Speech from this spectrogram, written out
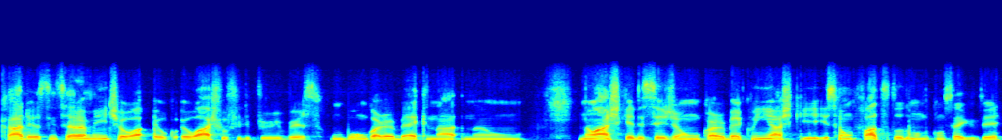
Cara, eu sinceramente eu, eu, eu acho o Philip Rivers um bom quarterback. Na, não, não acho que ele seja um quarterback ruim. Acho que isso é um fato, todo mundo consegue ver.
